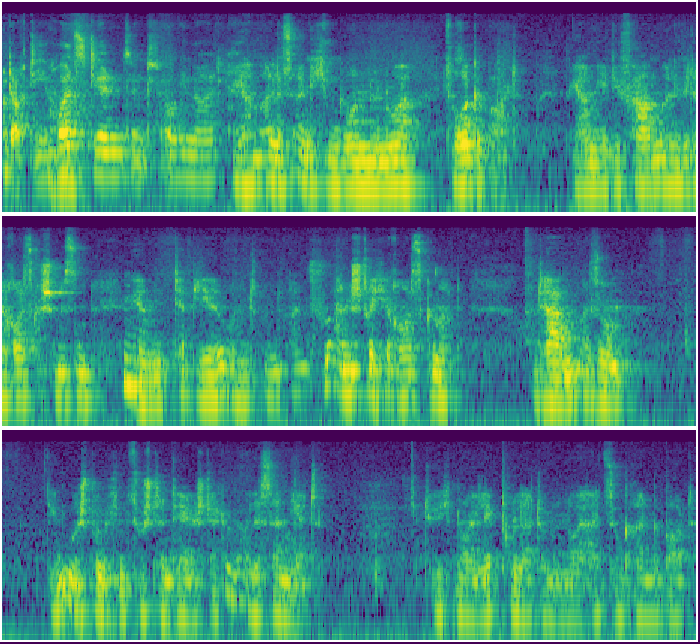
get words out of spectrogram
Und auch die Holzdielen sind original. Wir haben alles eigentlich im Grunde nur zurückgebaut. Wir haben hier die Farben alle wieder rausgeschmissen, mhm. wir haben Teppich und, und Anstriche rausgemacht und haben also den ursprünglichen Zustand hergestellt und alles saniert. Natürlich neue Elektroleitungen, neue Heizung reingebaut.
